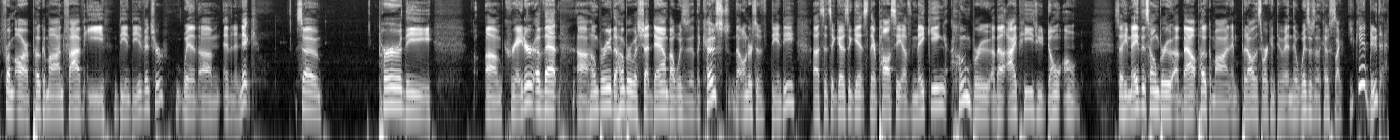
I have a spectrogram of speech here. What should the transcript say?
from our Pokemon 5e D&D adventure with um, Evan and Nick. So per the um, creator of that uh, homebrew, the homebrew was shut down by Wizards of the Coast, the owners of D&D, uh, since it goes against their policy of making homebrew about IPs you don't own. So he made this homebrew about Pokemon and put all this work into it, and the Wizards of the Coast was like, "You can't do that."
